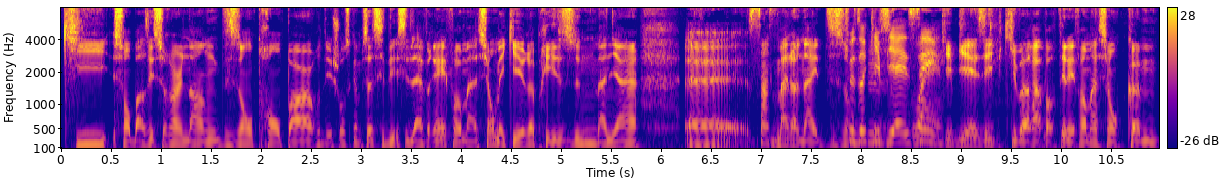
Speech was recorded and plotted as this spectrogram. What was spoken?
qui sont basées sur un angle, disons, trompeur ou des choses comme ça. C'est de la vraie information, mais qui est reprise d'une manière euh, Sans- malhonnête, disons. Tu veux dire qu'il est biaisé. Ouais. Qui est biaisée puis qui va rapporter l'information comme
